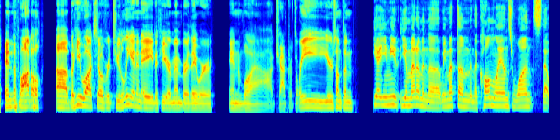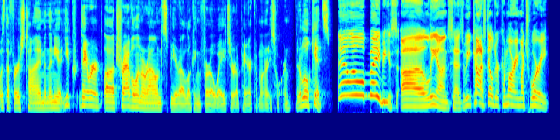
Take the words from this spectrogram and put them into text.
in the bottle. Uh, but he walks over to Lian and Ayde. If you remember, they were in wow chapter three or something. Yeah, you meet you met them in the we met them in the Calm Lands once. That was the first time, and then you you they were uh, traveling around Spira looking for a way to repair Kimahri's horn. They're little kids. They're little babies. Uh, Lian says we caused Elder Kimahri much worry,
